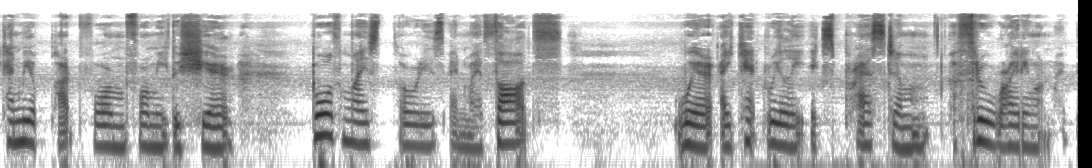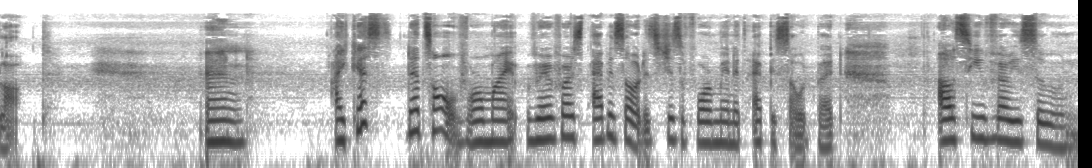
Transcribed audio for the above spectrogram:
can be a platform for me to share both my stories and my thoughts where I can't really express them through writing on my blog. And I guess that's all for my very first episode. It's just a four minute episode, but I'll see you very soon.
